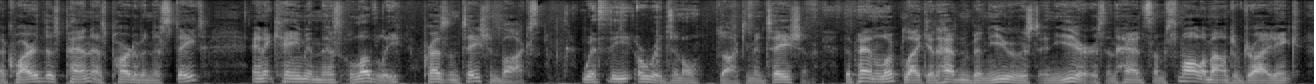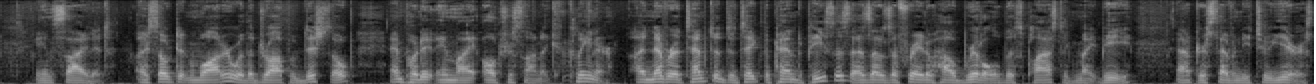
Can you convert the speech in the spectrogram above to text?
acquired this pen as part of an estate, and it came in this lovely presentation box with the original documentation. The pen looked like it hadn't been used in years and had some small amount of dried ink inside it. I soaked it in water with a drop of dish soap and put it in my ultrasonic cleaner. I never attempted to take the pen to pieces as I was afraid of how brittle this plastic might be after 72 years.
